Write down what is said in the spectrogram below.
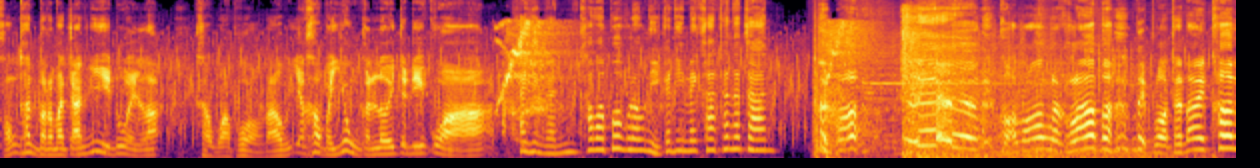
ของท่านปรมาจารย์ยี่ด้วยละข้าว่าพวกเราอย่าเข้าไปยุ่งกันเลยจะดีกว่า ถ้าอย่างนั้นข้าว่าพวกเราหนีกันดีไหมคะท่านอาจารย์ ขอร้องละครับได้โปรดเถอะนายท่าน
